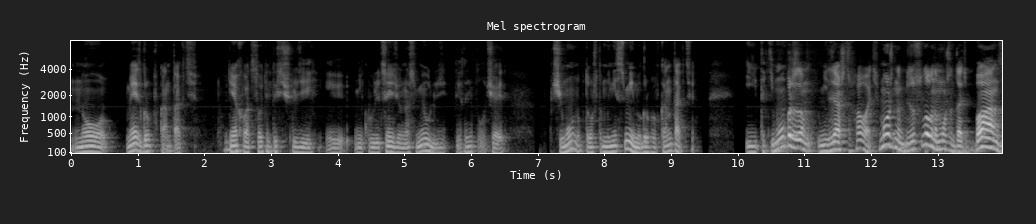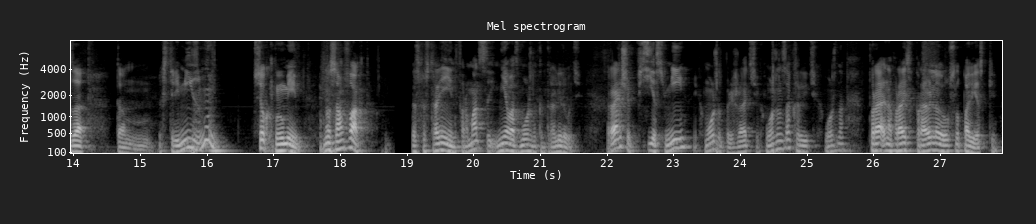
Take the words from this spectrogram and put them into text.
Но у меня есть группа ВКонтакте, в ней охват сотни тысяч людей, и никакую лицензию на СМИ у людей никто не получает. Почему? Ну, потому что мы не СМИ, мы группа ВКонтакте. И таким образом нельзя штрафовать. Можно, безусловно, можно дать бан за там, экстремизм, ну, все как мы умеем. Но сам факт распространения информации невозможно контролировать. Раньше все СМИ, их можно прижать, их можно закрыть, их можно направить в правильное русло повестки.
